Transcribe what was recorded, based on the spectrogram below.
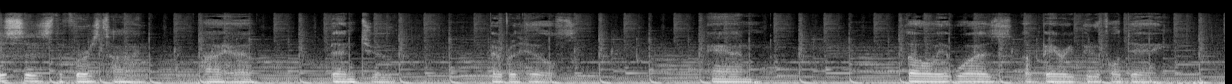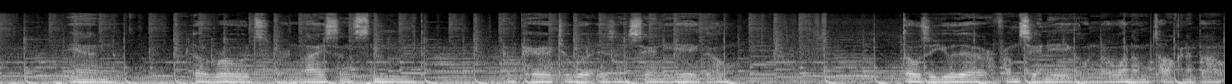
This is the first time I have been to Beverly Hills. And though it was a very beautiful day and the roads were nice and smooth compared to what is in San Diego, those of you that are from San Diego know what I'm talking about.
